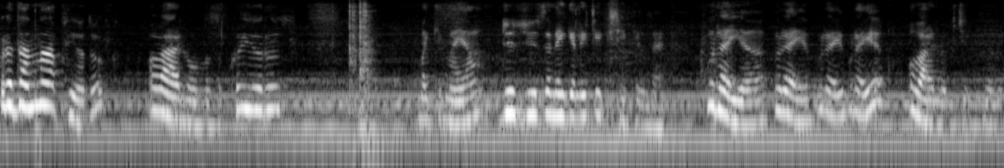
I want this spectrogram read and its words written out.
Buradan ne yapıyorduk? Overlock'umuzu koyuyoruz. Makineye düz yüzüne gelecek şekilde. Burayı, burayı, burayı, burayı overlock çekiyorum.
